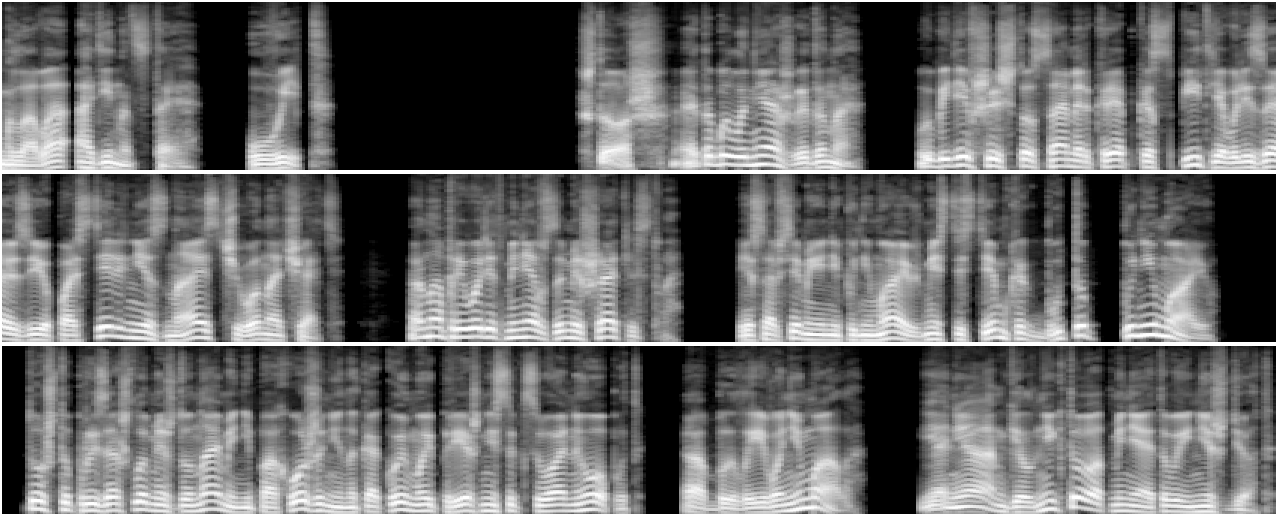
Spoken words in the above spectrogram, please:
Глава 11. Уит. Что ж, это было неожиданно. Убедившись, что Саммер крепко спит, я вылезаю из ее постели, не зная, с чего начать. Она приводит меня в замешательство. Я совсем ее не понимаю, вместе с тем, как будто понимаю. То, что произошло между нами, не похоже ни на какой мой прежний сексуальный опыт, а было его немало. Я не ангел, никто от меня этого и не ждет.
